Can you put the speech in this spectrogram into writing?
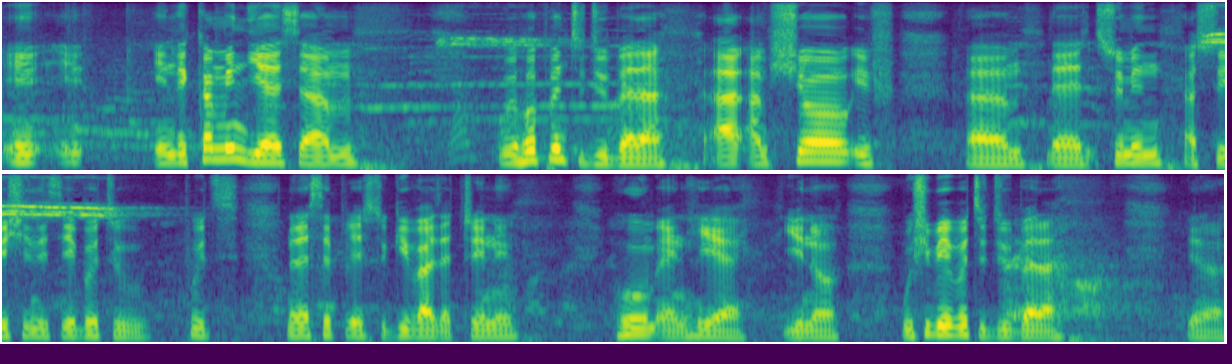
In, in, in the coming years, um, we're hoping to do better. I, I'm sure if um, the swimming association is able to put the necessary place to give us a training home and here, you know, we should be able to do better, you know.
